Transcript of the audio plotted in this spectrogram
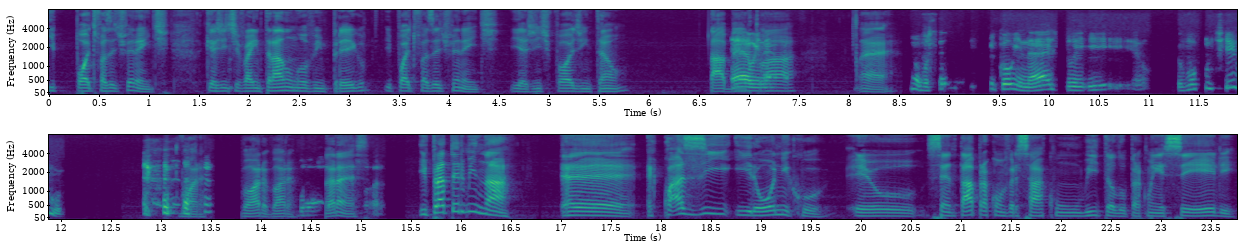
e pode fazer diferente. Que a gente vai entrar num novo emprego e pode fazer diferente. E a gente pode, então, tá é, aberto é, a. É. Não, você ficou inédito e eu, eu vou contigo. Bora, bora, bora. Bora, bora essa. Bora. E para terminar, é, é quase irônico eu sentar para conversar com o Ítalo, para conhecer ele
